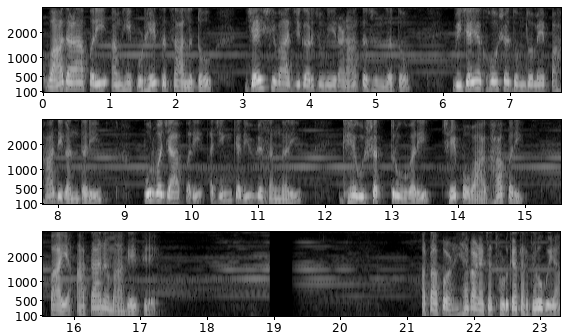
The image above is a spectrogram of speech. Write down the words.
वादळापरी आम्ही पुढेच चालतो जय शिवाजी गर्जुनी रणात झुंजतो विजय घोष दुमदुमे पहा दिगंतरी पूर्वजापरी अजिंक्य दिव्य संगरी घेऊ शत्रूवरी छेप वाघापरी पाय आतान मागे फिरे. आता आपण ह्या गाण्याचा थोडक्यात अर्थ बघूया.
